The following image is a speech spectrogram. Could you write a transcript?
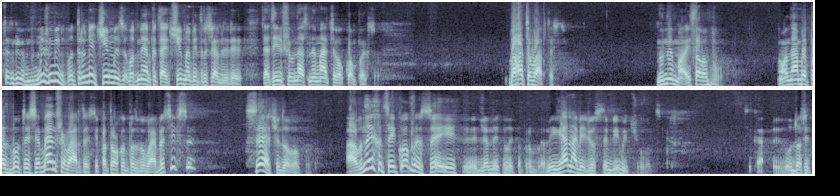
таке. Ми ж от розумієте, чим ми, от мене питають, чим ми відрізняємося? Та тим, що в нас немає цього комплексу. Багато вартості. Ну нема, і слава Богу. Нам би позбутися менше вартості, потроху позбуваємося, і все. Все чудово буде. А в них оцей комплекс це їх, для них велика проблема. І я навіть у собі відчув це. Цікаво. Досить.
